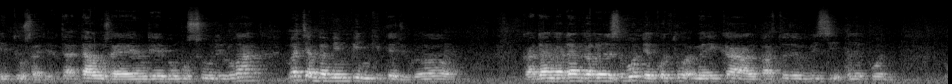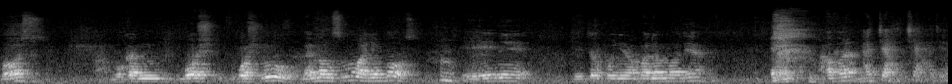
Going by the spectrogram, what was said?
itu saja. Tak tahu saya yang dia bermusuh di luar macam pemimpin kita juga. Kadang-kadang kalau dia sebut dia kutu Amerika, lepas tu dia berbisik telefon. Bos, bukan bos bos dulu, memang semuanya bos. Hmm. Eh, ini kita punya apa nama dia? apa? Acah-acah aja.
